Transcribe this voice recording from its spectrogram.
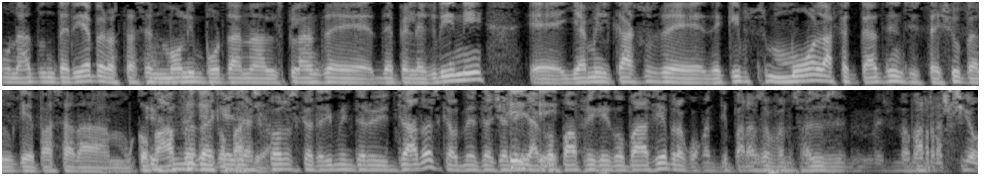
una tonteria, però està sent molt important als plans de, de Pellegrini. Eh, hi ha mil casos de- d'equips molt afectats, insisteixo, pel que passarà amb Copa és una Àfrica i Copa d'aquelles Àsia. coses que tenim interioritzades, que al mes de gener Sí, hi ha sí. Copa Àfrica i Copa Àsia, però quan t'hi pares a pensar és una aberració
